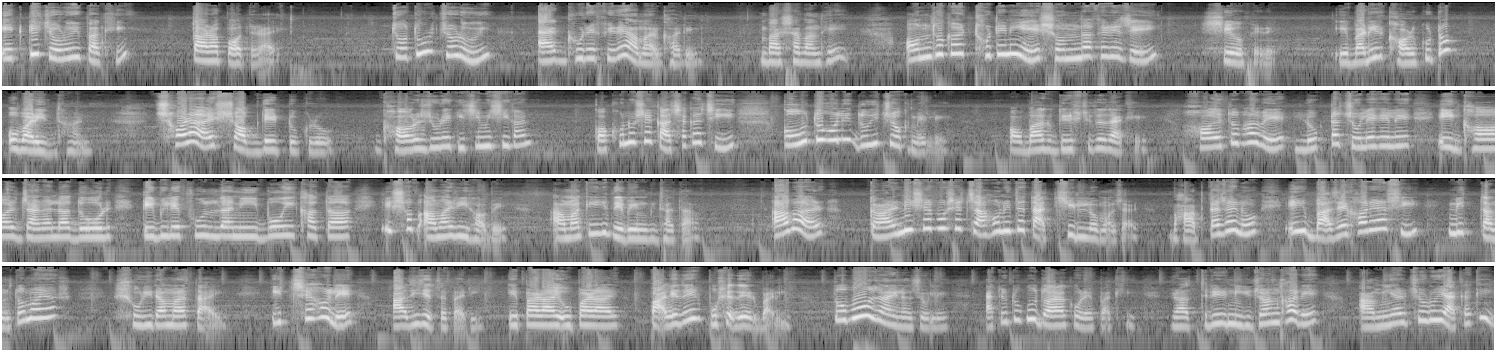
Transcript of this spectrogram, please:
একটি চড়ুই পাখি, তারাপদ রায়। চতুর চড়ুই এক ঘুরে ফিরে আমার ঘরে। বাসা বাঁধে, অন্ধকার ঠোঁটে নিয়ে সন্ধ্যা ফেরে যেই, সেও ফেরে। এ বাড়ির খড়কুটো, ও বাড়ির ধান। ছড়ায় শব্দের টুকরো, ঘর জুড়ে কিচিমিচি গান। কখনো সে কাছাকাছি কৌতূহলী দুই চোখ মেলে, অবাক দৃষ্টিতে দেখে হয়তো ভাবে লোকটা চলে গেলে এই ঘর, জানালা, দোর, টেবিলে ফুলদানি, বই, খাতা, এসব আমারই হবে। আমাকেই দেবেন বিধাতা। আবার কার্নিশে বসে চাহনিতে তাচ্ছিল্য মজার। ভাবটা যেন এই বাজে ঘরে আসি নিতান্ত মায়ার। শরীর আমার তাই। ইচ্ছে হলে আজই যেতে পারি। এপাড়ায় ওপাড়ায় পালেদের, পোষেদের বাড়ি। তবুও যায় না চলে। এতটুকু দয়া করে পাখি। রাত্রির নির্জন ঘরে আমি আর চড়ুই একাকী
